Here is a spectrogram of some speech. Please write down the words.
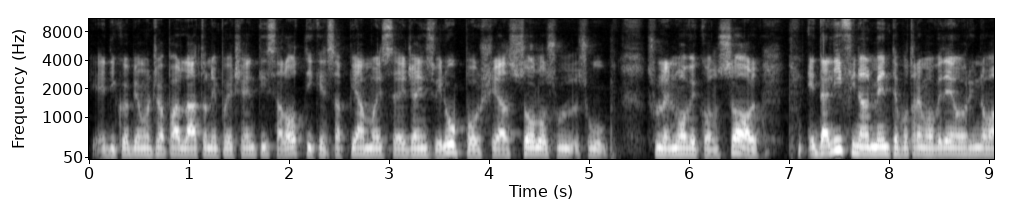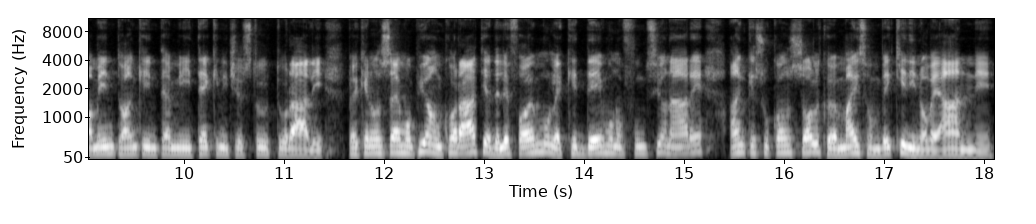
eh, di cui abbiamo già parlato nei precedenti salotti, che sappiamo essere già in sviluppo, uscirà solo sul, su, sulle nuove console. E da lì finalmente potremo vedere un rinnovamento anche in termini tecnici e strutturali, perché non saremo più ancorati a delle formule che devono funzionare anche su console che ormai sono vecchie di 9 anni.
